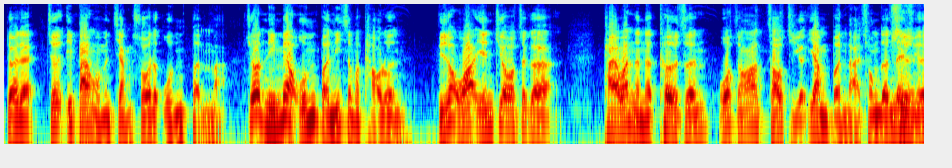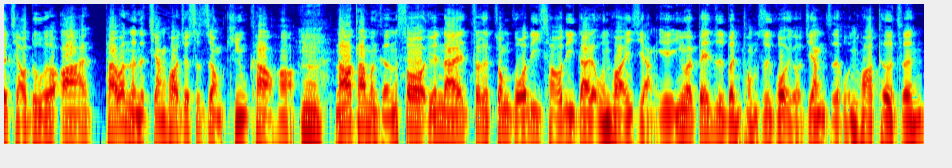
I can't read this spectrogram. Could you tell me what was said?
对不对？就是一般我们讲所谓的文本嘛，就是你没有文本，你怎么讨论？比如说我要研究这个台湾人的特征，我总要找几个样本来，从人类学的角度说啊，台湾人的讲话就是这种 Q 靠哈，嗯，然后他们可能受原来这个中国历朝历代的文化影响，也因为被日本统治过，有这样子文化特征。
